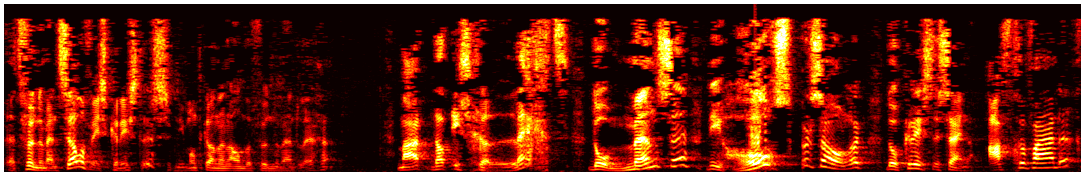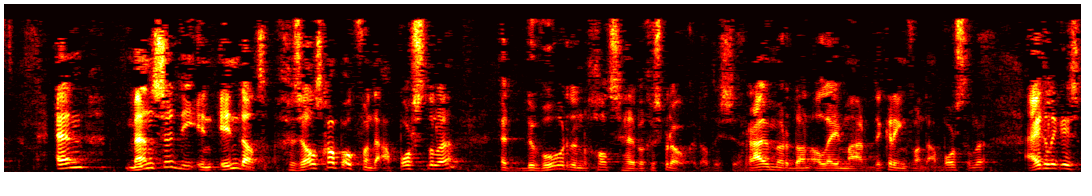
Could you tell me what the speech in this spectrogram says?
het fundament zelf is Christus. Niemand kan een ander fundament leggen. Maar dat is gelegd door mensen die hoogstpersoonlijk door Christus zijn afgevaardigd. En mensen die in, in dat gezelschap, ook van de apostelen, het, de woorden Gods hebben gesproken. Dat is ruimer dan alleen maar de kring van de apostelen. Eigenlijk is,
